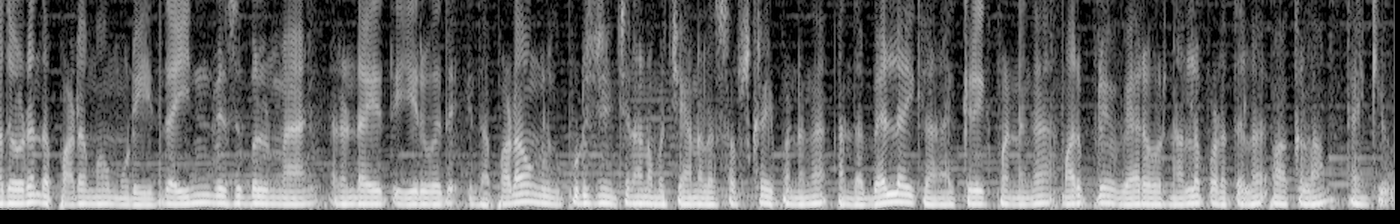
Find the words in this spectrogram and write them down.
அதோட இந்த படமும் முடியுது. த இன்விசிபிள் மேன் ரெண்டாயிரத்தி இருபது. இந்த படம் உங்களுக்கு பிடிச்சிருந்துச்சுன்னா நம்ம சேனலை சப்ஸ்கிரைப் பண்ணுங்க. அந்த பெல் ஐக்கானை கிளிக் பண்ணுங்க. மறுபடியும் வேற ஒரு நல்ல படத்தில் பார்க்கலாம். தேங்க்யூ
